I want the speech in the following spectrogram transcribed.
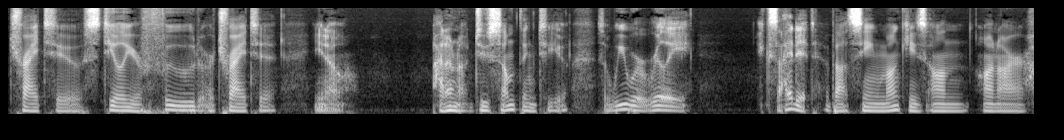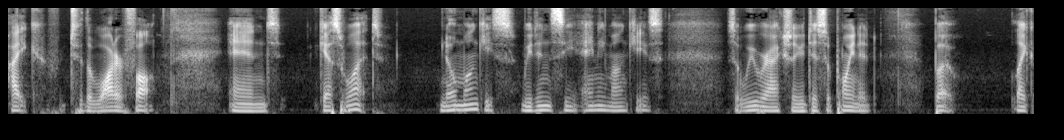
try to steal your food or try to, you know, I don't know, do something to you. So we were really excited about seeing monkeys on on our hike to the waterfall. And guess what? No monkeys. We didn't see any monkeys. So we were actually disappointed. But like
